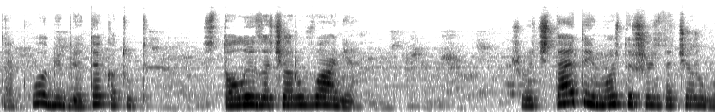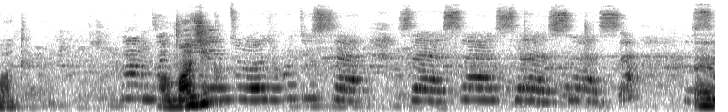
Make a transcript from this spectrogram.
Так, о, бібліотека тут. Столи зачарування. Що ви читаєте і можете щось зачарувати. Алмазик. Е.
